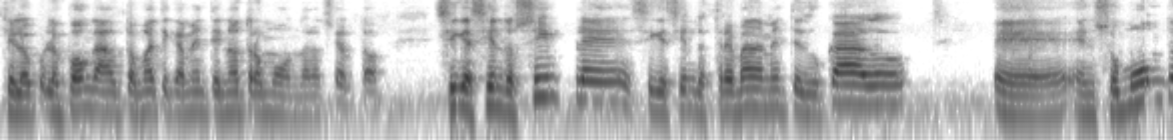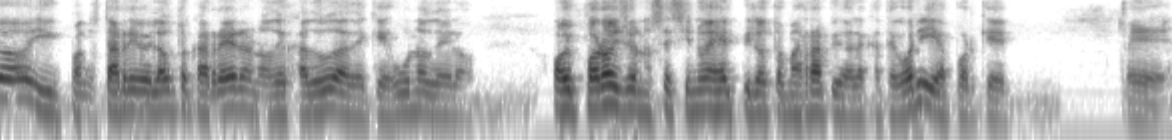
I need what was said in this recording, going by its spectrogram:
que lo, lo ponga automáticamente en otro mundo, ¿no es cierto? Sigue siendo simple, sigue siendo extremadamente educado, eh, en su mundo y cuando está arriba el autocarrera no deja duda de que es uno de los, hoy por hoy yo no sé si no es el piloto más rápido de la categoría, porque eh,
